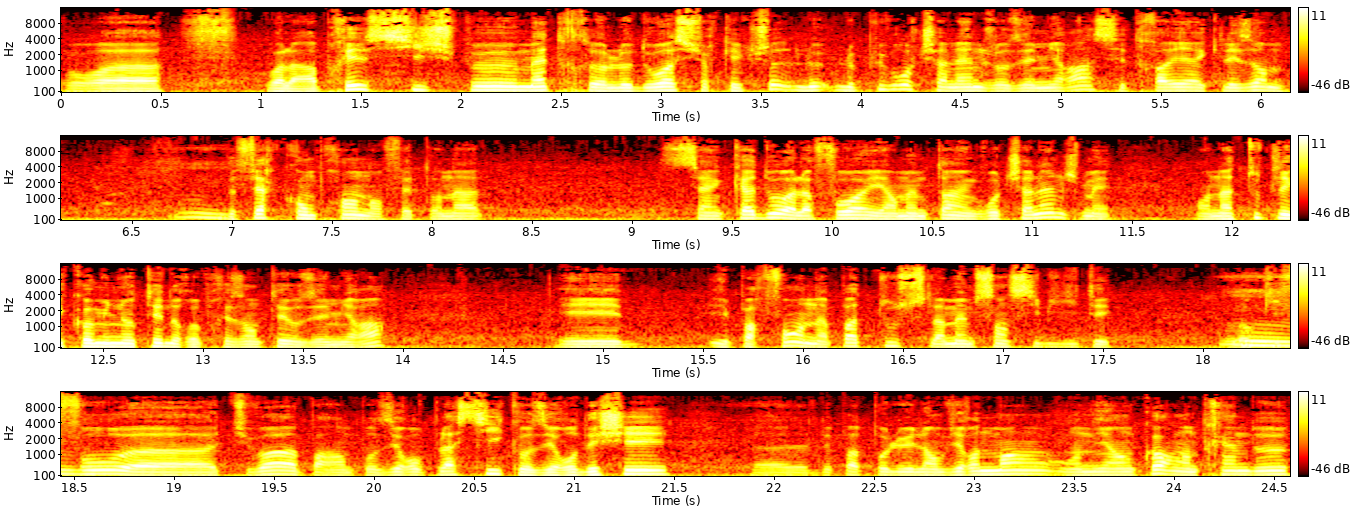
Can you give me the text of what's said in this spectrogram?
pour euh, voilà. Après, si je peux mettre le doigt sur quelque chose, le, le plus gros challenge aux Émirats, c'est de travailler avec les hommes, Mmh. de faire comprendre en fait. On a, c'est un cadeau à la fois et en même temps un gros challenge, mais on a toutes les communautés de représenter aux Émirats et, et parfois on n'a pas tous la même sensibilité. Donc il Mmh. faut, euh, tu vois, par exemple au zéro plastique, au zéro déchet, euh, de ne pas polluer l'environnement. On est encore en train de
